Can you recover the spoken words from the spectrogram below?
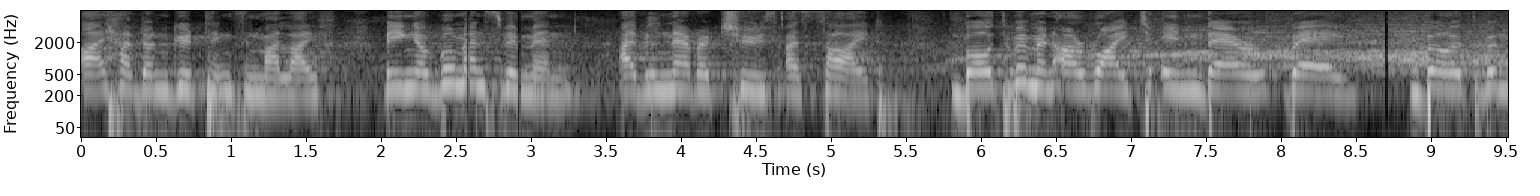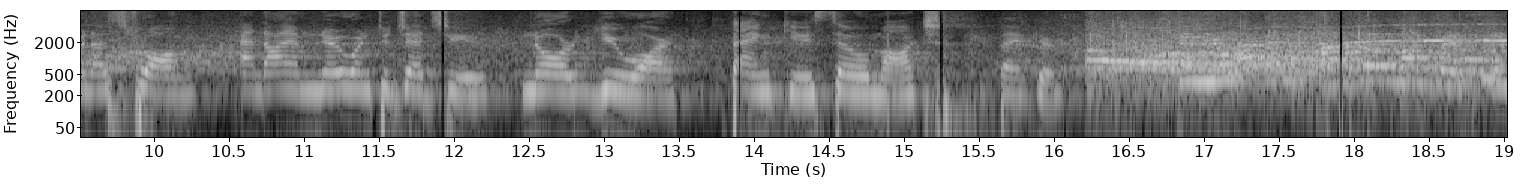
I have done good things in my life. Being a woman's woman, I will never choose a side. Both women are right in their way. Both women are strong, and I am no one to judge you, nor you are. Thank you so much. Thank you. Still, you haven't answered my question.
